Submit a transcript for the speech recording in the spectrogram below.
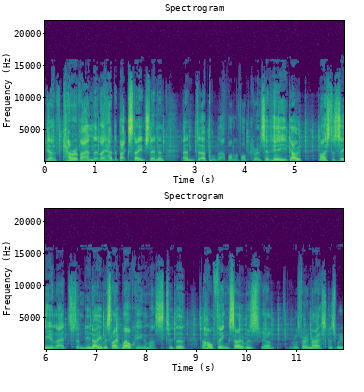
you know caravan that they had the backstage then, and and uh, pulled out a bottle of vodka and said, "Here you go, nice to see you, lads." And you know, he was like welcoming us to the the whole thing. So it was you know it was very nice because we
